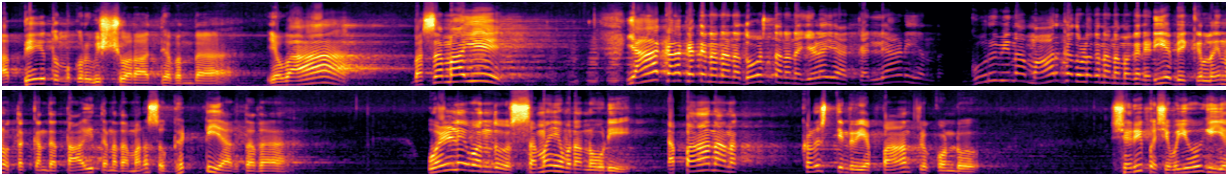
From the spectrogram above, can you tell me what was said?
ಅಬ್ಬೇ ತುಮಕೂರು ವಿಶ್ವರಾಧ್ಯ ಬಂದ. ಯವಾ ಬಸಮಾಯಿ ಯಾಕಳಕತೆನ ನನ್ನ ದೋಸ್ತ, ನನ್ನ ಗೆಳೆಯ ಕಲ್ಯಾಣಿ ಅಂದ ಗುರುವಿನ ಮಾರ್ಗದೊಳಗೆ ನನ್ನ ಮಗ ನಡೆಯಬೇಕಿಲ್ಲ ಎನ್ನುತ್ತಕ್ಕಂಥ ತಾಯಿತನದ ಮನಸ್ಸು ಗಟ್ಟಿಯಾಗ್ತದ. ಒಳ್ಳೆ ಒಂದು ಸಮಯವನ್ನು ನೋಡಿ, ಅಪ್ಪ, ನಾನು ಕಳಿಸ್ತೀನಿ ಅಪ್ಪ ಅಂತ ತಿಳ್ಕೊಂಡು, ಶರೀಫ ಶಿವಯೋಗಿಯ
